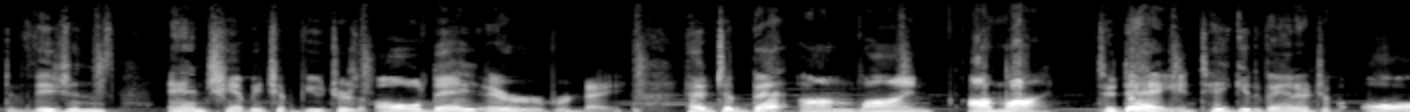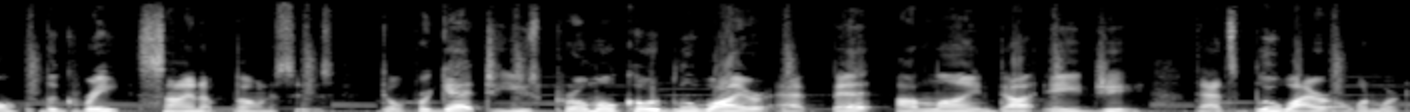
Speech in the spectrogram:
divisions, and championship futures all day, er, every day. Head to BetOnline online today and take advantage of all the great sign-up bonuses. Don't forget to use promo code BlueWire at betonline.ag. That's BlueWire, all one word.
